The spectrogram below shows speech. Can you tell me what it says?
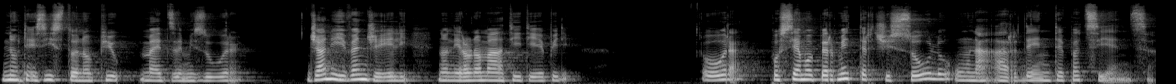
Non esistono più mezze misure. Già nei Vangeli non erano amati i tiepidi. Ora possiamo permetterci solo una ardente pazienza.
